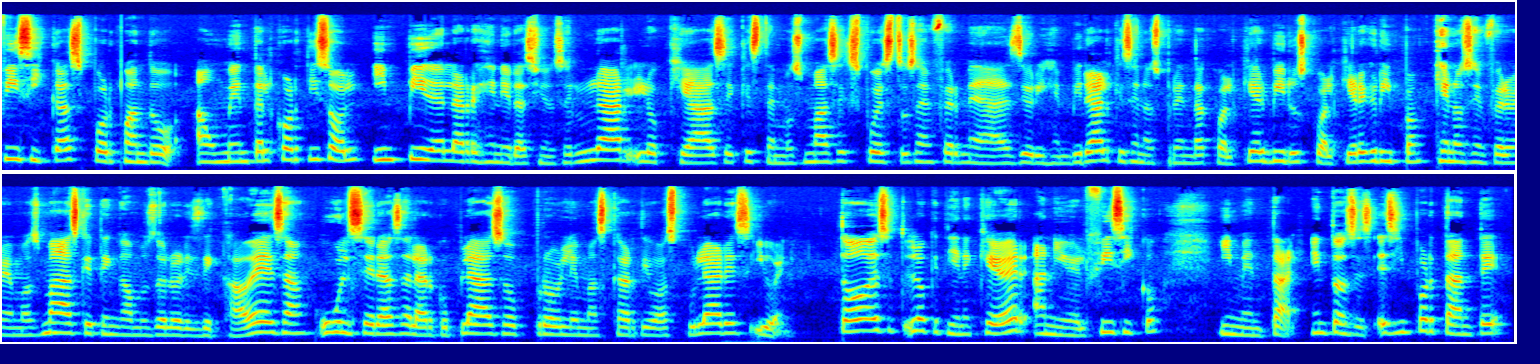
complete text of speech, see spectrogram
físicas por cuando aumenta el cortisol impide la regeneración celular, lo que hace que estemos más expuestos a enfermedades de origen viral, que se nos prenda cualquier virus, cualquier gripa, que nos enfermemos más, que tengamos dolores de cabeza, úlceras a largo plazo, problemas cardiovasculares y bueno, todo eso es lo que tiene que ver a nivel físico y mental. Entonces es importante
